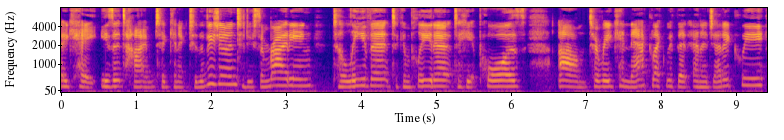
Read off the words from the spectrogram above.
okay, is it time to connect to the vision, to do some writing, to leave it, to complete it, to hit pause, um, to reconnect like with it energetically?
